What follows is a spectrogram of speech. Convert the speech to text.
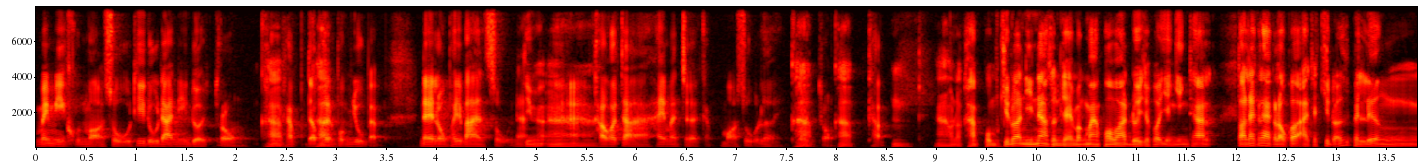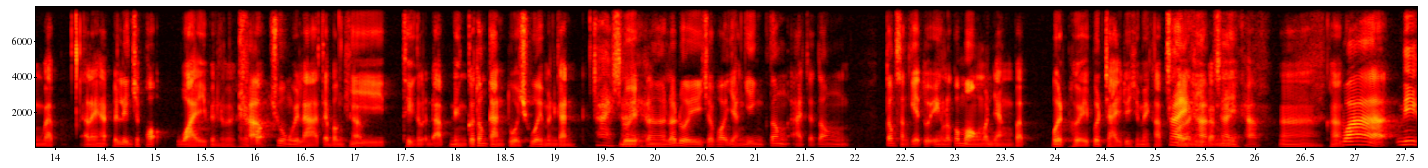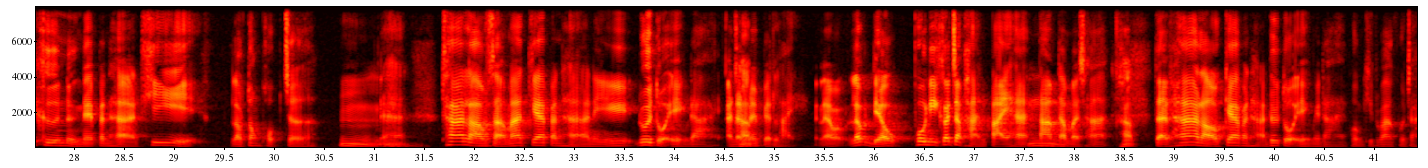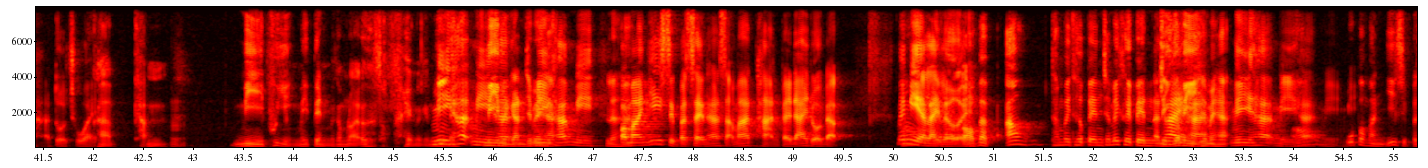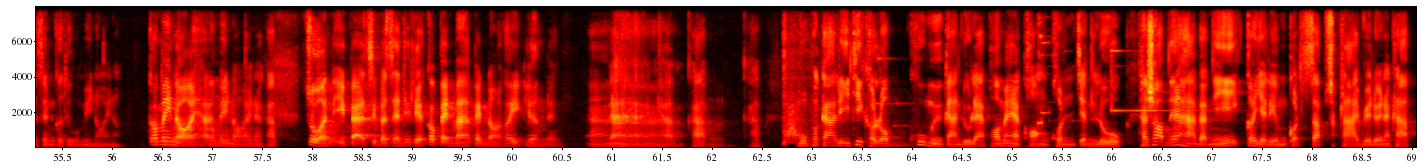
ไม่มีคุณหมอสูที่ดูด้านนี้โดยตรงครับนะครับแต่ครับเพื่อนผมอยู่แบบในโรงพยาบาลศูนย์นะจริงเหรออ่าอ่าเขาก็จะให้มาเจอกับหมอสูเลยครับโดยตรงครับครับอืมเอาละครับ ผมคิดว่าอันนี้น่าสนใจมากๆ เพราะว่าโดยเฉพาะอย่างยิ่งถ้าตอนแรก ๆ เราก็อาจจะคิดว่าเอ้ยเป็นเรื่องแบบ อะไรครับเป็นเรื่องเฉพาะวัยเป็นเฉพาะช่วงเวลาแต่บางทีถึงระดับหนึ่งก็ต้องการตัวช่วยเหมือนกันใช่ใช่โดยคเอรับอแล้วโดยเฉพาะอย่างยิ่งต้องอาจจะต้องต้องสังเกตตัวเองแล้วก็มองมันอย่างแบบเปิดเผยเปิดใจด้วยใช่ไหมครับใช่กรณีครับแบบใช่นี้ครับอ่าครับว่านี่คือหนึ่งในปัญหาที่เราต้องพบเจออืมนะฮะถ้าเราสามารถแก้ปัญหานี้ด้วยตัวเองได้ อันนั้ครันบไม่เป็นไรนะแล้วเดี๋ยวพวกนี้ก็จะผ่านไปฮะอืมตามธรรมชาติครับแต่ถ้าเราแก้ปัญหาด้วยตัวเองไม่ได้ ผมคิดว่าควรจะหาตัวช่วยครับครับอื มอืมมีผู้หญิงไม่เป็นไหมกำน้อยเออสงสัยเหมือนกันมีฮะมีมีเหมือนกันใช่ไหมมีฮะครับมีเหรอฮะประมาณ 20%ฮะสามารถผ่านไปได้โดยแบบ ไม่มีอะไรเลยอ๋อแบบเอ้าทำไมเธอเป็นฉันไม่เคยเป็นอะไรก็มีใช่ไหมฮะมีฮะมีฮะมีอู้ประมาณ 20%ก็ถือว่าไม่น้อยเนาะก็ไม่น้อยฮะก็ไม่น้อยนะครับส่วนอีก 80%ที่เหลือก็เป็นมากเป็นน้อยก็อีกเรื่องหนึ่งอ่าอ่าครับครับอืมครับบุพการีที่เคารพคู่มือการดูแลพ่อแม่ของคนเจนลูก ถ้าชอบเนื้อหาแบบนี้ก็อย่าลืมกด subscribe ไว้ด้วยนะครับ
